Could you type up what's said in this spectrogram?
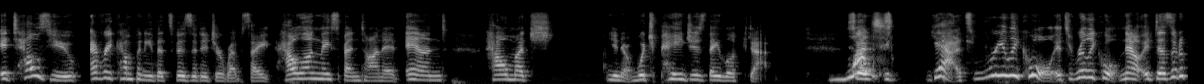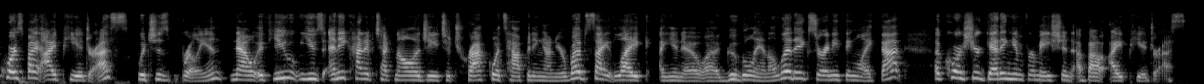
it tells you every company that's visited your website, how long they spent on it, and how much, you know, which pages they looked at. What? So it, yeah, it's really cool. It's really cool. Now, it does it, of course, by IP address, which is brilliant. Now, if you use any kind of technology to track what's happening on your website, like, uh, you know, uh, Google Analytics or anything like that, of course, you're getting information about IP address,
